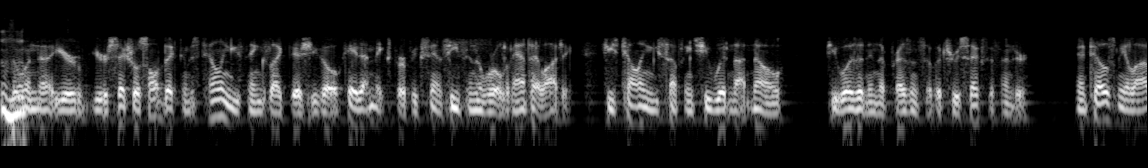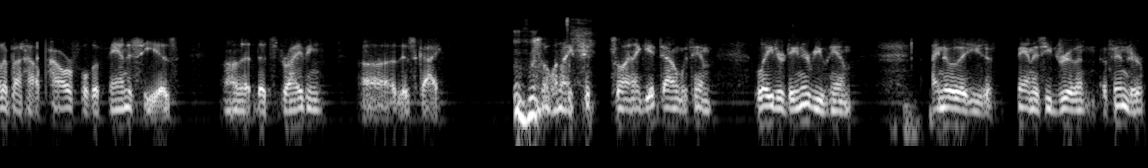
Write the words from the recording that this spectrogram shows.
Mm-hmm. So when the, your your sexual assault victim is telling you things like this, you go, okay, that makes perfect sense. He's in the world of anti-logic. She's telling me something she would not know if she wasn't in the presence of a true sex offender. And it tells me a lot about how powerful the fantasy is uh, that, that's driving uh, this guy. Mm-hmm. So when I sit, so when I get down with him later to interview him, I know that he's a fantasy-driven offender,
